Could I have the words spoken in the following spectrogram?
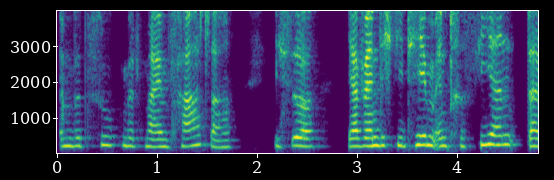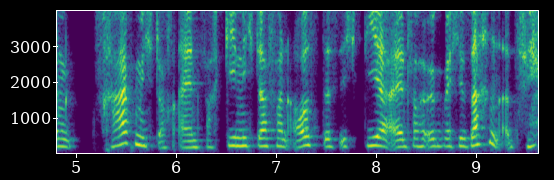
im Bezug mit meinem Vater, ich so, ja, wenn dich die Themen interessieren, dann frag mich doch einfach. Geh nicht davon aus, dass ich dir einfach irgendwelche Sachen erzähle.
